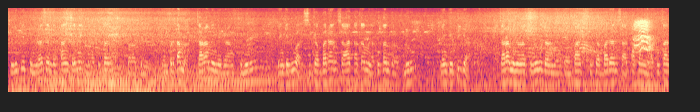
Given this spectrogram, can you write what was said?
sedikit penjelasan tentang teknik melakukan tolak peluru. Yang pertama, cara memegang peluru. Yang kedua, sikap badan saat akan melakukan tolak peluru. Yang ketiga, cara menolak peluru dan yang keempat, sikap badan saat akan melakukan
